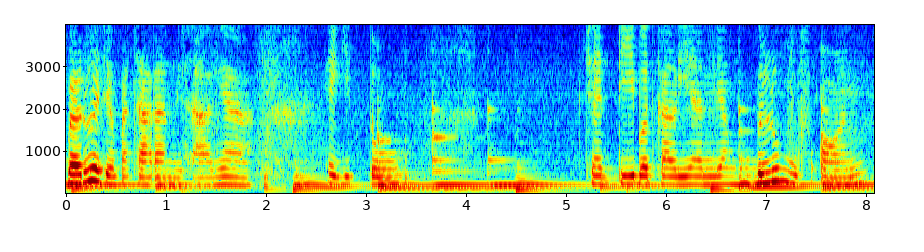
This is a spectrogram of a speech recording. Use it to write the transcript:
baru aja pacaran misalnya. Kayak gitu jadi buat kalian yang belum move on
